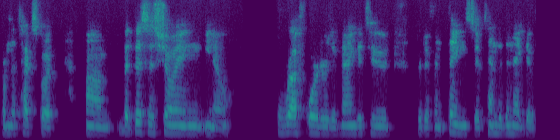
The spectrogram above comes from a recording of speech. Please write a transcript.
from the textbook, um, but this is showing, you know, rough orders of magnitude for different things. So 10 to the negative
